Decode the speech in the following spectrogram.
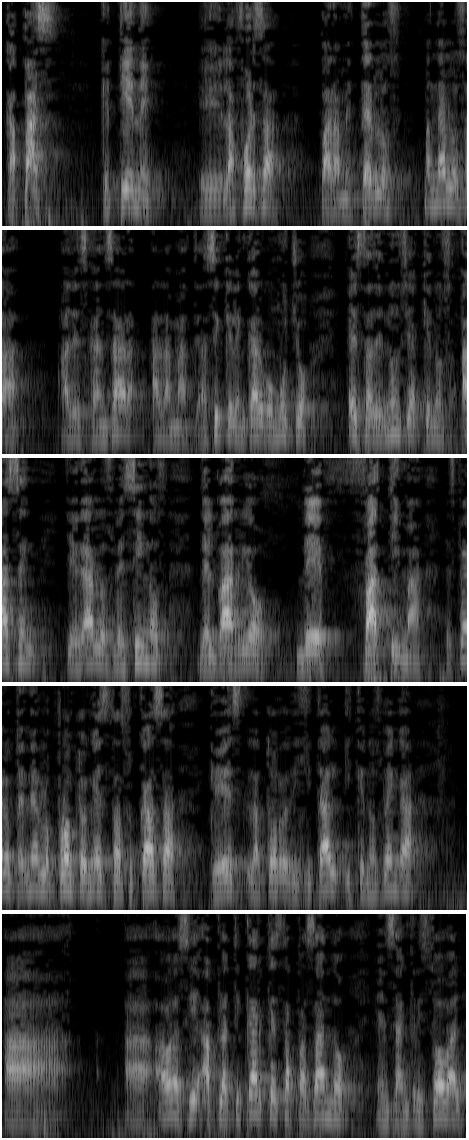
capaz, que tiene eh, la fuerza para meterlos, mandarlos a, a descansar a la mate. Así que le encargo mucho esta denuncia que nos hacen llegar los vecinos del barrio de Fátima. Espero tenerlo pronto en esta su casa, que es la Torre Digital, y que nos venga a, ahora sí a platicar qué está pasando en San Cristóbal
